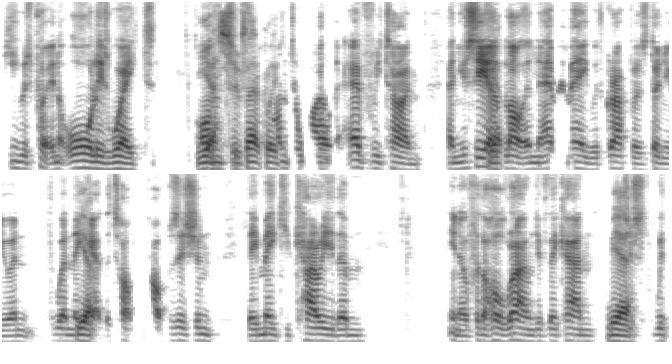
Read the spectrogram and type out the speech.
he was putting all his weight Yes, onto, exactly. onto Wilder every time. And you see Yeah. a lot in MMA with grapplers, don't you? And when they get the top top position, they make you carry them, you know, for the whole round if they can, Yeah. just with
